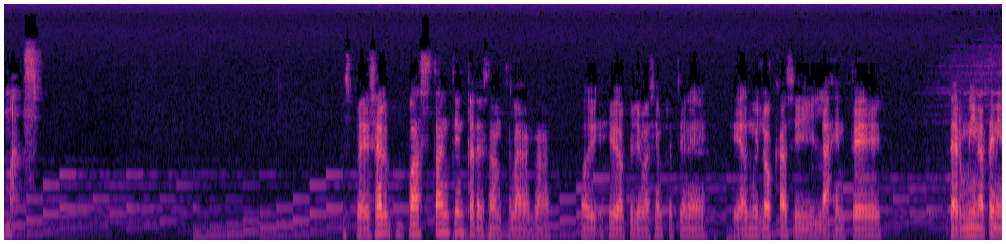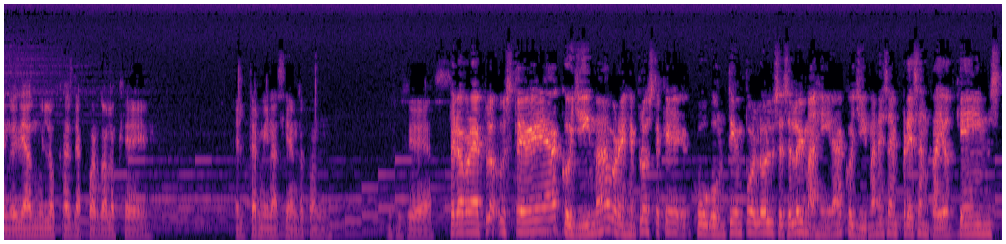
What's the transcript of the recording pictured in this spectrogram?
Mats. Pues puede ser bastante interesante, la verdad. Hideo Kojima siempre tiene ideas muy locas y la gente termina teniendo ideas muy locas de acuerdo a lo que él termina haciendo con, sus ideas. Pero por ejemplo, usted ve a Kojima, por ejemplo, usted que jugó un tiempo LOL, usted se lo imagina a Kojima en esa empresa, en Riot Games,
